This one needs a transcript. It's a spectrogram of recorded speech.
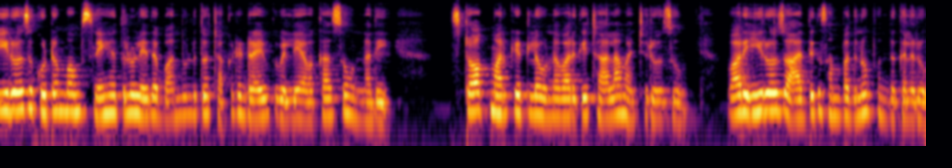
ఈ రోజు కుటుంబం స్నేహితులు లేదా బంధువులతో చక్కటి డ్రైవ్కు వెళ్ళే అవకాశం ఉన్నది. స్టాక్ మార్కెట్లో ఉన్నవారికి చాలా మంచి రోజు. వారు ఈ రోజు ఆర్థిక సంపదను పొందగలరు.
